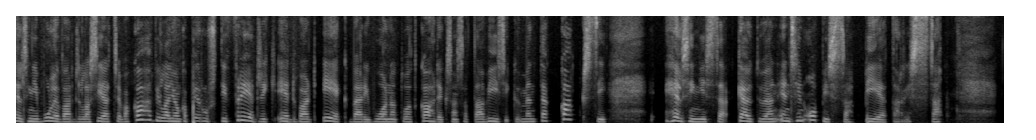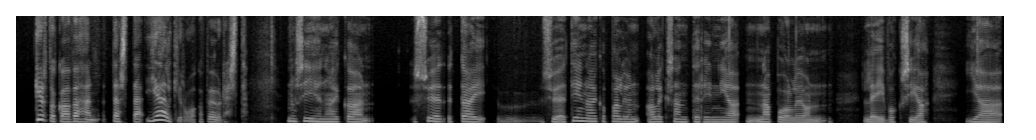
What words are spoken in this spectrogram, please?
Helsingin Boulevardilla sijaitseva kahvila, jonka perusti Fredrik Edvard Ekberg vuonna 1852 Helsingissä käytyään ensin opissa Pietarissa. Kertokaa vähän tästä jälkiruokapöydästä. No siihen aikaan syö, tai syötiin aika paljon Aleksanterin ja Napoleon leivoksia ja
